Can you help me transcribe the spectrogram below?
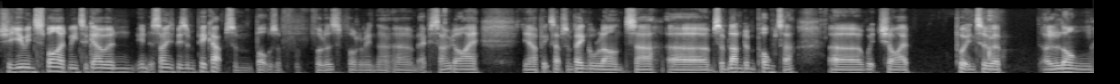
So you inspired me to go and into Sainsbury's and pick up some bottles of Fuller's following that um, episode. I, yeah, I picked up some Bengal Lancer, um, some London Porter, uh, which I put into a, a long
